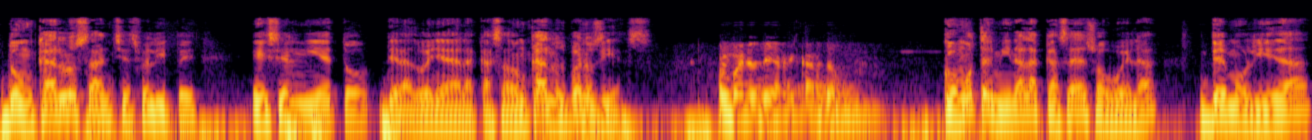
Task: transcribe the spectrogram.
Don Carlos Sánchez Felipe es el nieto de la dueña de la casa. Don Carlos, buenos días. Buenos días, Ricardo. ¿Cómo termina la casa de su abuela demolida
